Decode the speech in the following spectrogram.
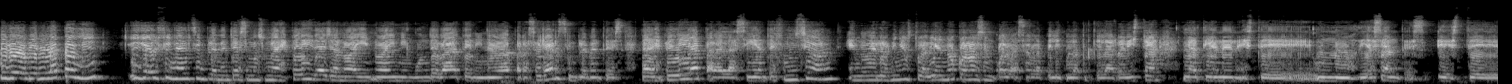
y luego viene la peli, y ya al final simplemente hacemos una despedida, ya no hay, no hay ningún debate ni nada para cerrar, simplemente es la despedida para la siguiente función, en donde los niños todavía no conocen cuál va a ser la película, porque la revista la tienen este, unos días antes. Este,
